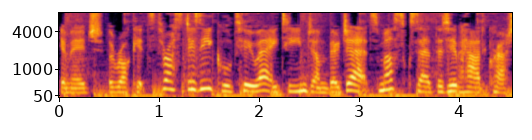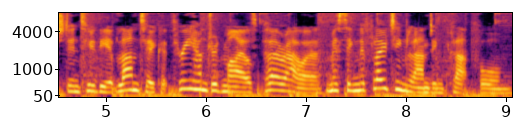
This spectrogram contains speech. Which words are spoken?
image, the rocket's thrust is equal to 18 jumbo jets. Musk said that it had crashed into the Atlantic at 300 miles per hour, missing the floating landing platform.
